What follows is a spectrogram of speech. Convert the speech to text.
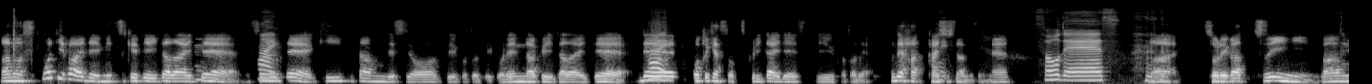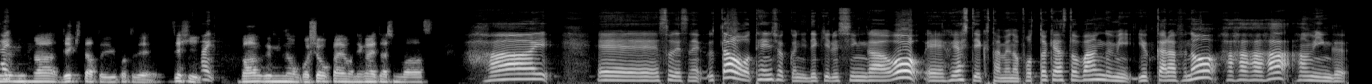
あの、Spotify で見つけていただいて、そはいれで聞いてたんですよ、ということでご連絡いただいて、で、はいポッドキャストを作りたいですっていうことで、で、は開始したんですよね。そうです。はい。それがついに番組ができたということで、ぜひはい番組のご紹介をお願いいたします。はーい。えー、そうですね。歌を天職にできるシンガーを、えー増やしていくためのポッドキャスト番組、ゆっからふのハハハハハミング、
